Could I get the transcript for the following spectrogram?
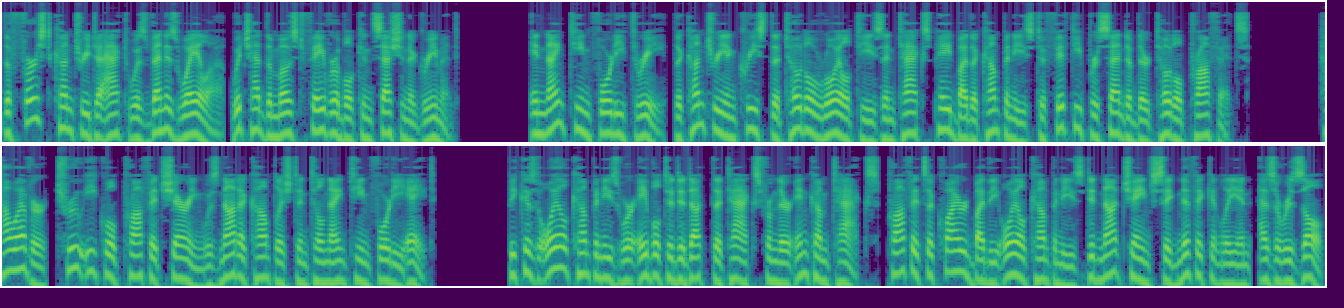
The first country to act was Venezuela, which had the most favorable concession agreement. In 1943, the country increased the total royalties and tax paid by the companies to 50% of their total profits. However, true equal profit sharing was not accomplished until 1948. Because oil companies were able to deduct the tax from their income tax, profits acquired by the oil companies did not change significantly and, as a result,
